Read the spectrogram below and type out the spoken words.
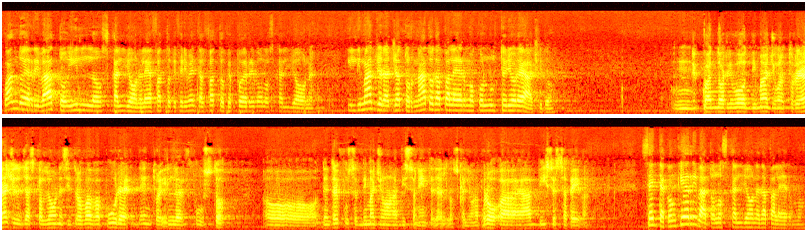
Quando è arrivato il- lo scaglione, lei ha fatto riferimento al fatto che poi arrivò lo scaglione, il Di Maggio era già tornato da Palermo con l'ulteriore acido? Mm, Quando arrivò Di Maggio con il torre acido, già Scallone si trovava pure dentro il fusto, oh, dentro il fusto Di Maggio non ha visto niente dello scaglione, però eh, ha visto e sapeva. Senta, con chi è arrivato lo scaglione da Palermo?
